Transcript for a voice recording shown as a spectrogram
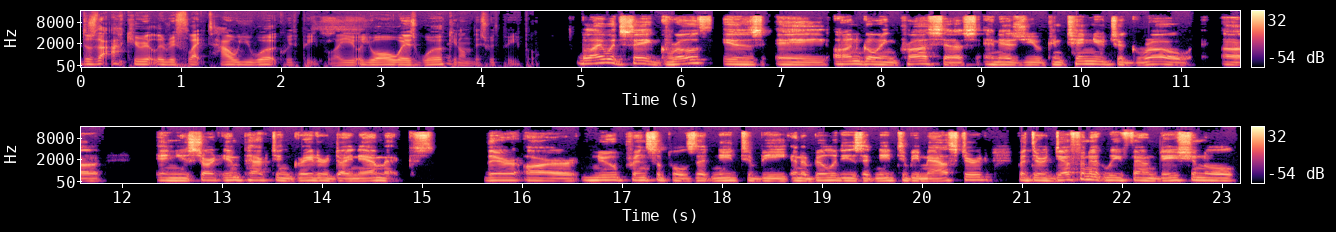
does that accurately reflect how you work with people? Are you are you always working on this with people? Well, I would say growth is a ongoing process, and as you continue to grow uh, and you start impacting greater dynamics, there are new principles that need to be and abilities that need to be mastered, but there are definitely foundational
